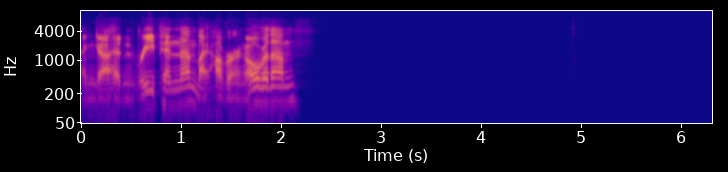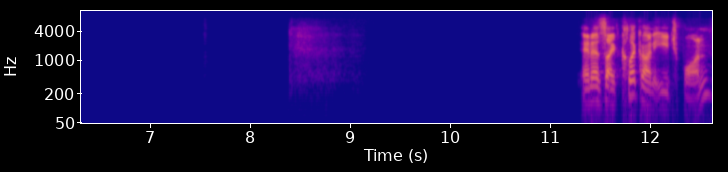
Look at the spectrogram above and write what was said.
I can go ahead and repin them by hovering over them. And as I click on each one,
